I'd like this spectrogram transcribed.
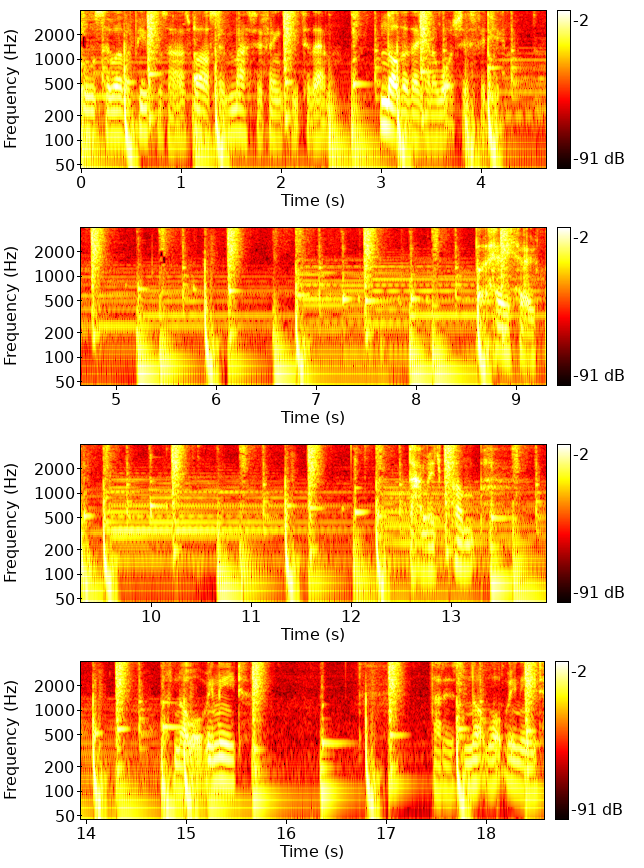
also other people's are as well. So massive thank you to them. Not that they're going to watch this video. But hey ho. Damage pump. Not what we need. That is not what we need.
